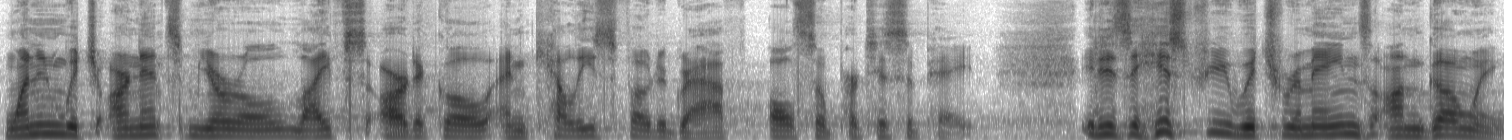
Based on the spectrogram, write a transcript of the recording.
one in which Arnett's mural, Life's article, and Kelly's photograph also participate. It is a history which remains ongoing,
